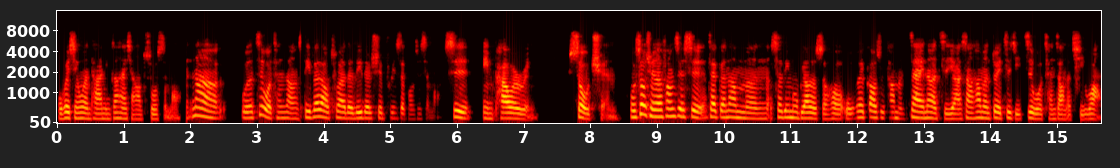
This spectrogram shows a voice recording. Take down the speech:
我会先问他，你刚才想要说什么？那我的自我成长 develop 出来的 leadership principle 是什么？是 empowering。授权。我授权的方式是在跟他们设定目标的时候，我会告诉他们在那职涯上他们对自己自我成长的期望。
